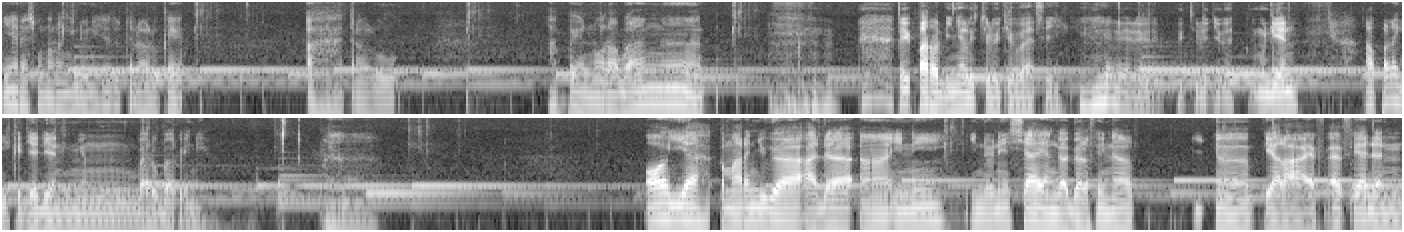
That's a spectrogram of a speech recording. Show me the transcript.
ya respon orang Indonesia tuh terlalu kayak ah terlalu apa ya norak banget. Tapi parodinya lucu-lucu banget sih. Lucu-lucu banget. Kemudian apalagi kejadian yang baru-baru ini? Nah, Oh iya, kemarin juga ada uh, ini Indonesia yang gagal final uh, Piala AFF ya dan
